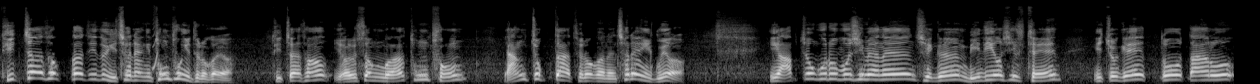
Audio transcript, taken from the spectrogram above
뒷좌석까지도 이 차량이 통풍이 들어가요. 뒷좌석 열선과 통풍 양쪽 다 들어가는 차량이고요. 이 앞쪽으로 보시면은 지금 미디어 시스템 이쪽에 또 따로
